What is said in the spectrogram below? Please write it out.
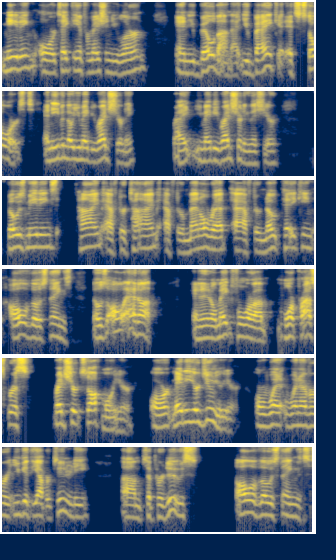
meeting or take the information you learn and you build on that. You bank it. It stores. And even though you may be redshirting, right? You may be redshirting this year. Those meetings time after time after mental rep, after note taking, all of those things, those all add up. And it'll make for a more prosperous redshirt sophomore year, or maybe your junior year, or wh- whenever you get the opportunity um, to produce. All of those things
